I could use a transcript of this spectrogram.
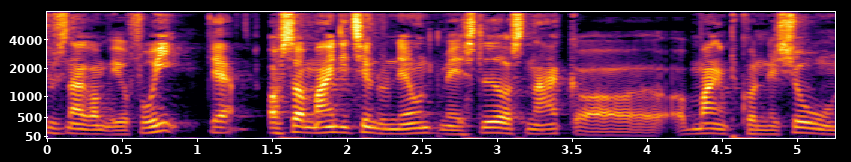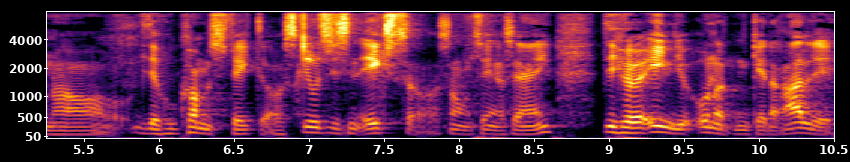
du snakker om eufori, Ja. og så mange af de ting, du nævnte med sløret og snak, og, og mangel på koordination, og de der hukommelsesfægter, og skrive til sin eks, og sådan nogle ting. Og så, ikke? Det hører egentlig under den generelle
